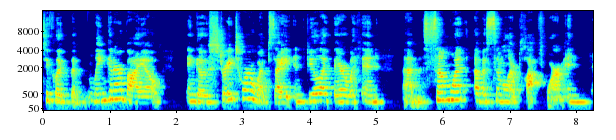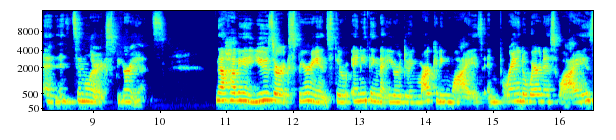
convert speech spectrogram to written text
to click the link in our bio and go straight to our website and feel like they're within um, somewhat of a similar platform and, and, and similar experience. Now, having a user experience through anything that you are doing marketing wise and brand awareness wise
